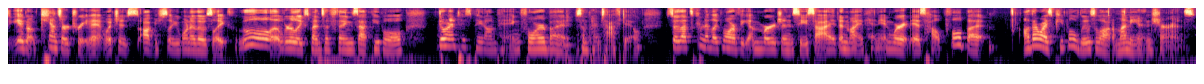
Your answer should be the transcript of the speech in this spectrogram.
you know cancer treatment, which is obviously one of those like little, really expensive things that people don't anticipate on paying for, but sometimes have to. So that's kind of like more of the emergency side, in my opinion, where it is helpful, but otherwise people lose a lot of money in insurance.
